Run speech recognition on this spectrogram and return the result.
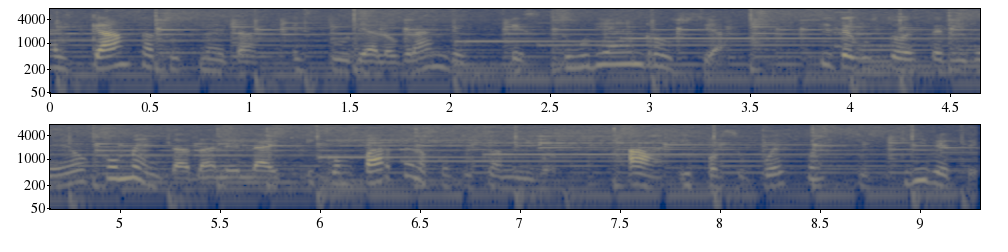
Alcanza tus metas, estudia lo grande, estudia en Rusia. Si te gustó este video, comenta, dale like y compártelo con tus amigos. Ah, y por supuesto, suscríbete.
